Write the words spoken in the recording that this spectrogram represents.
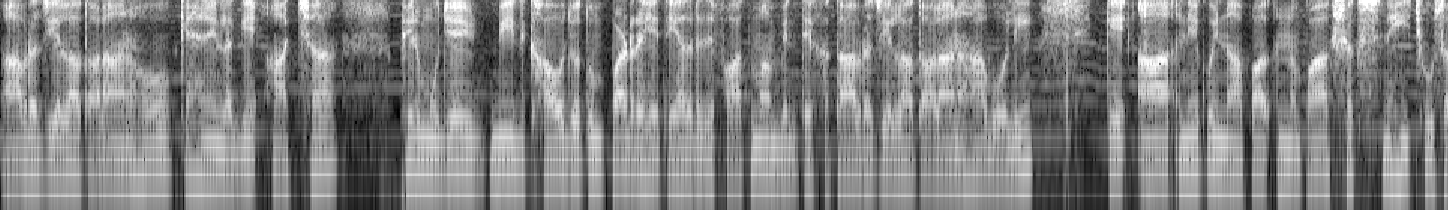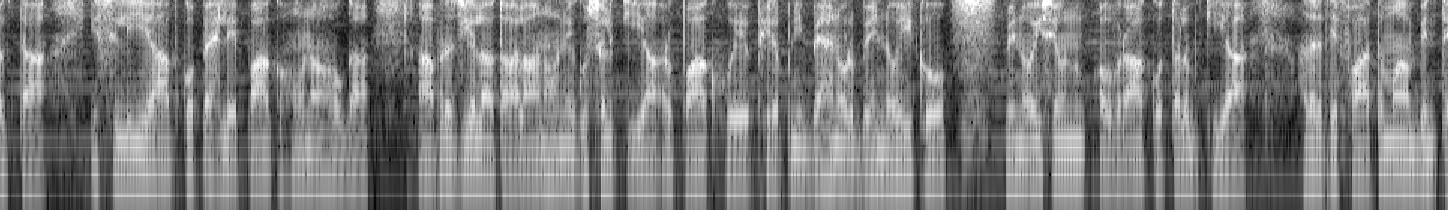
آپ رضی اللہ تعالیٰ عنہ کہنے لگے اچھا پھر مجھے بھی دکھاؤ جو تم پڑھ رہے تھے۔ حضرت فاطمہ بنت خطاب رضی اللہ تعالیٰ عنہ بولی کہ انہیں کوئی ناپاک ناپاک شخص نہیں چھو سکتا۔ اس لیے آپ کو پہلے پاک ہونا ہوگا۔ آپ رضی اللہ تعالیٰ عنہ نے غسل کیا اور پاک ہوئے، پھر اپنی بہن اور بہنوئی کو، بہنوئی سے ان اوراق کو طلب کیا۔ حضرت فاطمہ بنت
